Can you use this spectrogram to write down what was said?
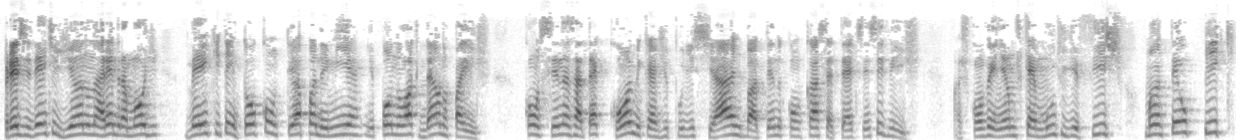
O presidente indiano Narendra Modi bem que tentou conter a pandemia e pôr no lockdown no país, com cenas até cômicas de policiais batendo com cacetetes em civis. Mas convenhamos que é muito difícil manter o pique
